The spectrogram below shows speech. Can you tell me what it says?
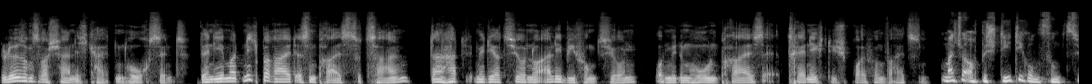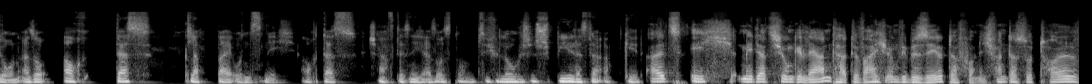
Lösungswahrscheinlichkeiten hoch sind. Wenn jemand nicht bereit ist, einen Preis zu zahlen, dann hat Mediation nur Alibi-Funktion und mit einem hohen Preis trenne ich die Spreu vom Weizen. Manchmal auch Bestätigungsfunktion. Also auch das klappt bei uns nicht. Auch das schafft es nicht. Also es ist so ein psychologisches Spiel, das da abgeht. Als ich Mediation gelernt hatte, war ich irgendwie beseelt davon. Ich fand das so toll,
